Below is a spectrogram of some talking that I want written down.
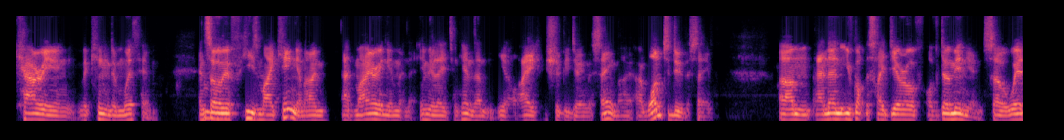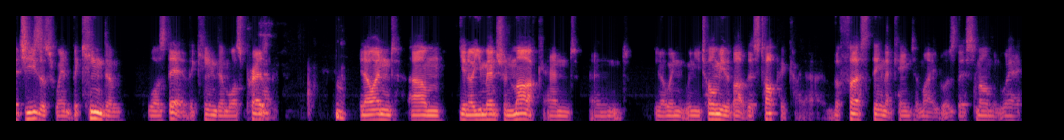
carrying the kingdom with him. And so, if he's my king and I'm admiring him and emulating him, then you know I should be doing the same. I, I want to do the same. Um, and then you've got this idea of of dominion. So where Jesus went, the kingdom was there. The kingdom was present. You know, and um, you know, you mentioned Mark, and and you know, when when you told me about this topic, uh, the first thing that came to mind was this moment where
